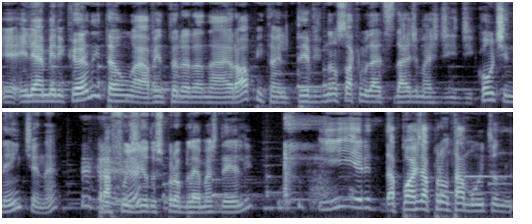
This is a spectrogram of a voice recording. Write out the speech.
Ele é americano, então a aventura era na Europa, então ele teve não só que mudar de cidade, mas de, de continente, né? Pra Uhum. fugir dos problemas dele. E ele, após aprontar muito em,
